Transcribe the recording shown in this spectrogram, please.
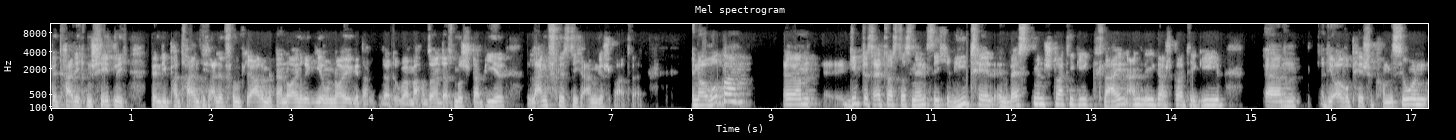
Beteiligten schädlich, wenn die Parteien sich alle fünf Jahre mit einer neuen Regierung neue Gedanken darüber machen, sondern das muss stabil, langfristig angespart werden. In Europa ähm, gibt es etwas, das nennt sich Retail Investment Strategie, Kleinanlegerstrategie. Ähm, die Europäische Kommission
